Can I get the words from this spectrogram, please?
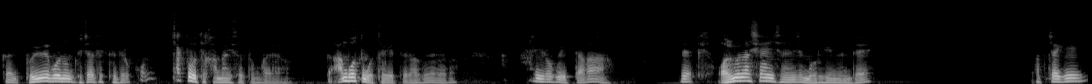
그러니까 볼일 보는 그 자세 그대로 꼼짝도 못해 가만히 있었던 거예요. 그러니까 아무것도 못 하겠더라고요. 그래서 이러고 있다가 근데 얼마나 시간이 지났는지 모르겠는데 갑자기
